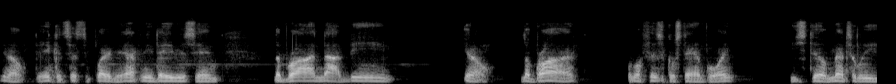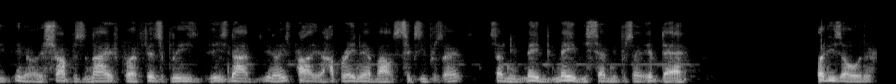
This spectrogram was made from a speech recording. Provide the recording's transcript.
you know the inconsistent play of Anthony Davis and LeBron not being, you know, LeBron from a physical standpoint, he's still mentally, you know, as sharp as a knife, but physically he's, not, you know, he's probably operating at about 60%, 70, maybe, maybe 70%, if that. But he's older.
